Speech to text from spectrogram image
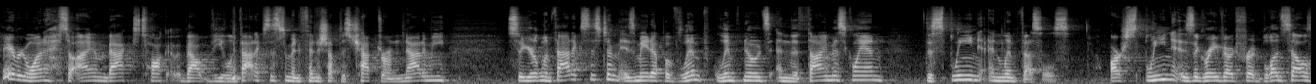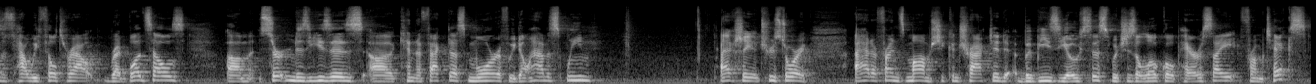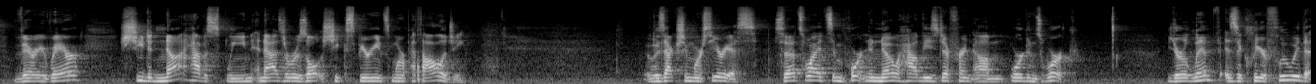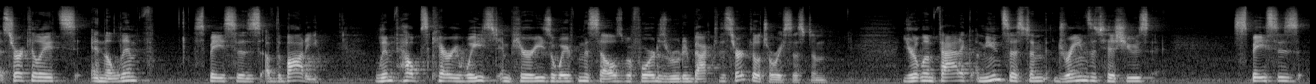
Hey everyone, so I am back to talk about the lymphatic system and finish up this chapter on anatomy. So your lymphatic system is made up of lymph, lymph nodes, and the thymus gland, the spleen, and lymph vessels. Our spleen is the graveyard for red blood cells. It's how we filter out red blood cells. Um, certain diseases uh, can affect us more if we don't have a spleen. Actually, a true story. I had a friend's mom, she contracted babesiosis, which is a local parasite from ticks, very rare. She did not have a spleen, and as a result, she experienced more pathology. It was actually more serious. So that's why it's important to know how these different um, organs work. Your lymph is a clear fluid that circulates in the lymph spaces of the body. Lymph helps carry waste impurities away from the cells before it is routed back to the circulatory system. Your lymphatic immune system drains the tissues spaces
